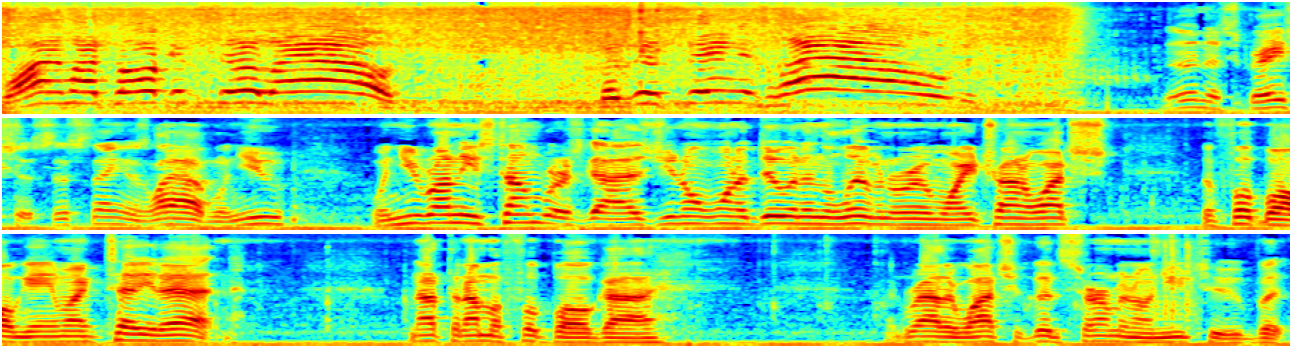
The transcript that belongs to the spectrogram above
Why am I talking so loud? Because this thing is loud. Goodness gracious, this thing is loud. When you when you run these tumblers, guys, you don't want to do it in the living room while you're trying to watch the football game. I can tell you that. Not that I'm a football guy. I'd rather watch a good sermon on YouTube, but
